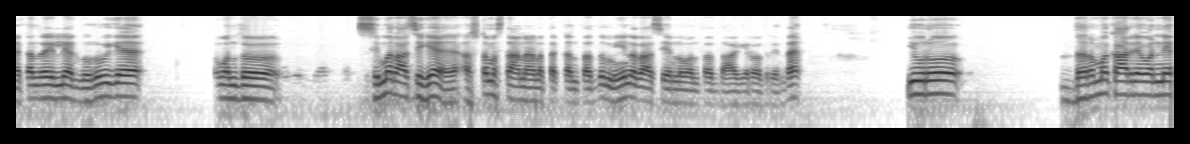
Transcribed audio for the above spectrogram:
ಯಾಕಂದರೆ ಇಲ್ಲಿ ಗುರುವಿಗೆ ಒಂದು ಸಿಂಹರಾಶಿಗೆ ಅಷ್ಟಮ ಸ್ಥಾನ ಅನ್ನತಕ್ಕಂಥದ್ದು ಮೀನರಾಶಿ ಅನ್ನುವಂಥದ್ದು ಆಗಿರೋದ್ರಿಂದ ಇವರು ಧರ್ಮ ಕಾರ್ಯವನ್ನೇ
